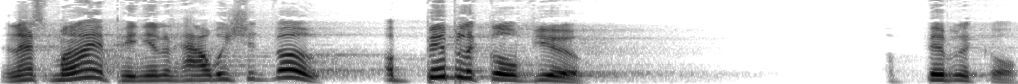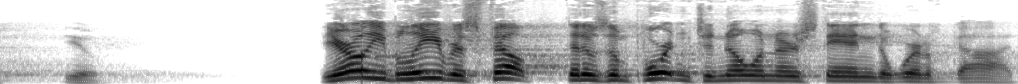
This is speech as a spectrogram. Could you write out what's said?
And that's my opinion of how we should vote. A biblical view. A biblical view. The early believers felt that it was important to know and understand the Word of God.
